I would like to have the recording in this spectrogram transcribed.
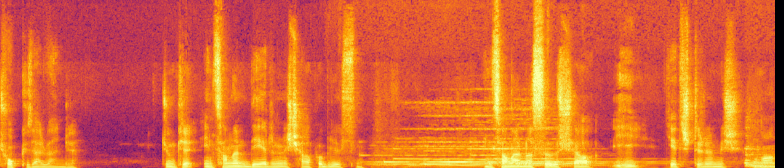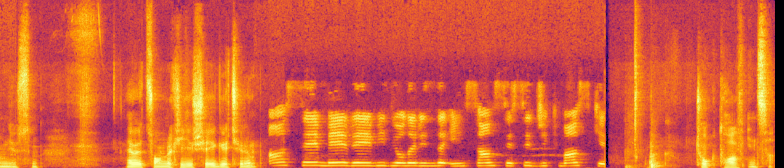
çok güzel bence. Çünkü insanların değerini şey yapabiliyorsun. İnsanlar nasıl şey, iyi yetiştirilmiş onu anlıyorsun. Evet sonraki şeye geçelim. ASMR videolarında insan sesi çıkmaz ki. Bak çok tuhaf insan.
